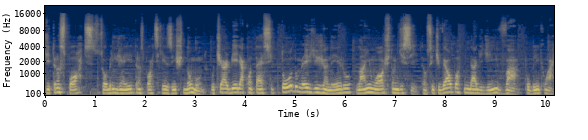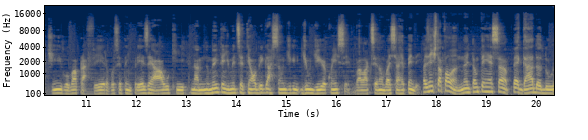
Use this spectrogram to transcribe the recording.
de transportes, sobre engenharia de transportes que existe no mundo. O TRB ele acontece todo mês de janeiro lá em Washington DC. Então, se tiver a oportunidade de ir, vá, publique um artigo, vá para feira. Você tem empresa, é algo que, na, no meu entendimento, você tem a obrigação de, de um dia conhecer. Vá lá que você não vai se arrepender. Mas a gente está falando, né? Então tem essa pegada do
